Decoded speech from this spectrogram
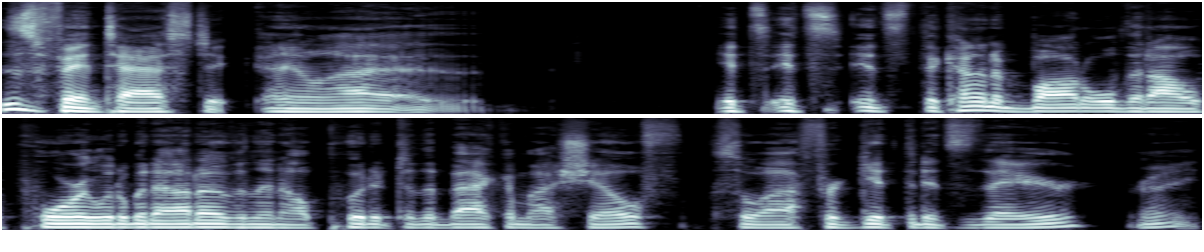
this is fantastic. You know, I it's it's it's the kind of bottle that I'll pour a little bit out of and then I'll put it to the back of my shelf so I forget that it's there, right?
